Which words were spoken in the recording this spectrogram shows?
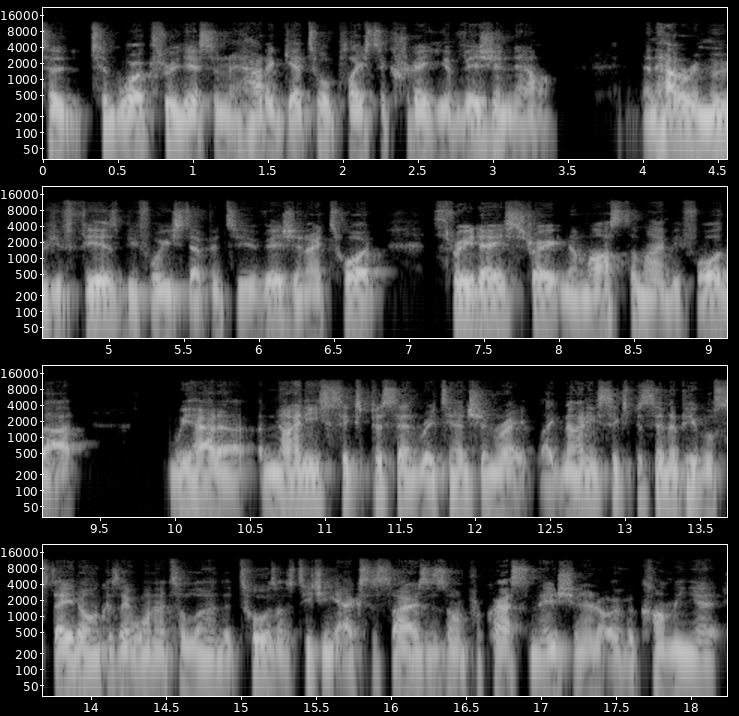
to, to work through this and how to get to a place to create your vision now and how to remove your fears before you step into your vision. I taught three days straight in a mastermind before that. We had a, a 96% retention rate. Like 96% of people stayed on because they wanted to learn the tools. I was teaching exercises on procrastination and overcoming it,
